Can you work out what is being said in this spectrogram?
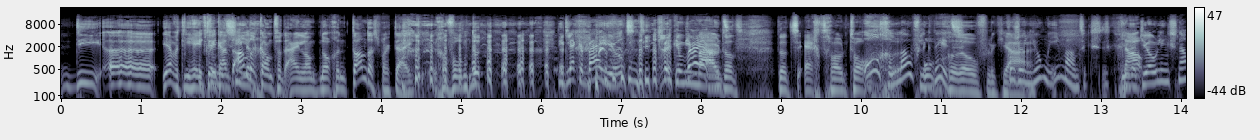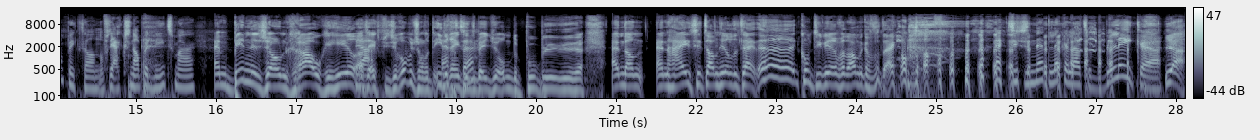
die, eh, ja, want die heeft denk aan de andere kant van het eiland nog een tandartspraktijk gevonden. Die het lekker bijhield. die het lekker bijhoudt. Dat, dat is echt gewoon toch... Ongelooflijk dit. Ongelooflijk, ja. Voor zo'n jong iemand. Ik, ik, Nou- Joling snap ik dan. Of ja, ik snap het niet, maar... En binnen zo'n grauw geheel als. Expeditie Robinson. Want iedereen Echt, zit een beetje onder de poep. En, dan, en hij zit dan heel de tijd... eh, komt hij weer van de andere kant van het eiland af. Het is net lekker laten bleken. ja,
